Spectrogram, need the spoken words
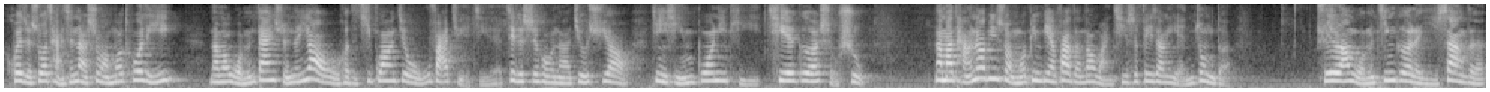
或者说产生了视网膜脱离。那么我们单纯的药物或者激光就无法解决，这个时候呢，就需要进行玻璃体切割手术。那么糖尿病视网膜病变发展到晚期是非常严重的，虽然我们经过了以上的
